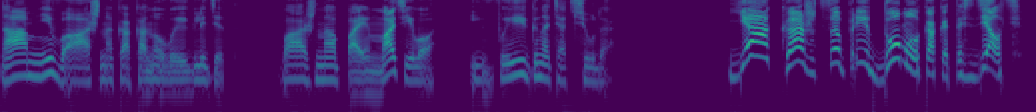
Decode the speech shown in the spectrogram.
«Нам не важно, как оно выглядит. Важно поймать его и выгнать отсюда. «Я, кажется, придумал, как это сделать!»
